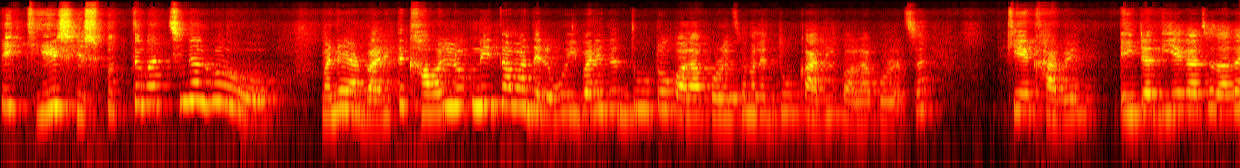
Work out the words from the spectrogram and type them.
এই খেয়ে শেষ করতে পারছি না গো। মানে আর বাড়িতে খাওয়ার লোক নেই তো আমাদের। ওই বাড়িতে দুটো কলা পড়েছে মানে দু কাঁদি কলা পড়েছে। কে খাবে? এইটা দিয়ে গেছে দাদা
